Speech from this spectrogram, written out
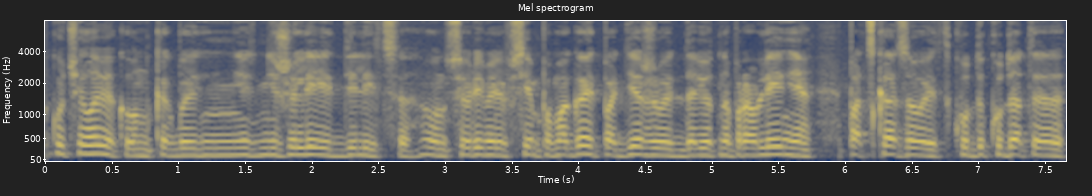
такой человек, он как бы не, не жалеет делиться. Он все время всем помогает, поддерживает, дает направление, подсказывает, куда, куда-то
